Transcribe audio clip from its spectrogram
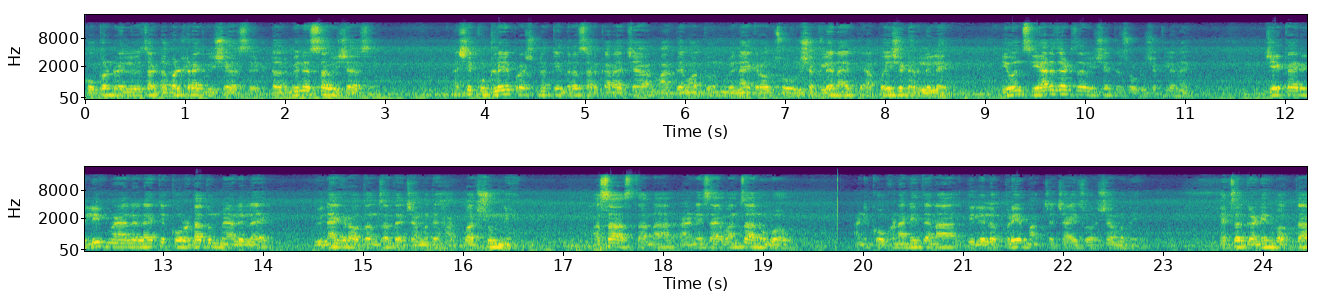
कोकण रेल्वेचा डबल ट्रॅक विषय असेल टर्मिनसचा विषय असेल असे कुठलेही प्रश्न केंद्र सरकारच्या माध्यमातून विनायक राऊत सोडू शकले नाहीत ते अपयशी ठरलेले आहेत. इवन सी आर झेडचा विषय ते सोडू शकले नाहीत. जे काय रिलीफ मिळालेलं आहे ते कोर्टातून मिळालेलं आहे. विनायक राऊतांचा त्याच्यामध्ये हातभार शून्य. आहे असं असताना राणेसाहेबांचा अनुभव आणि कोकणाने त्यांना दिलेलं प्रेम मागच्या चाळीस वर्षामध्ये ह्याचं गणित बघता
